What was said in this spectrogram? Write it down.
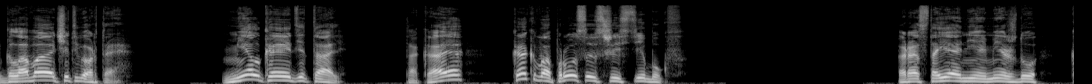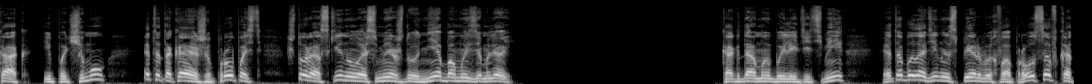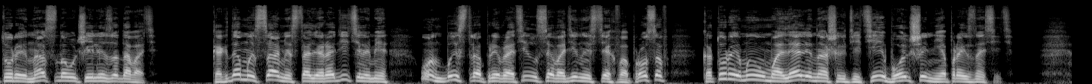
Глава 4. Мелкая деталь. Такая, как вопрос из шести букв. Расстояние между «как» и «почему» — это такая же пропасть, что раскинулась между небом и землей. Когда мы были детьми, это был один из первых вопросов, которые нас научили задавать. Когда мы сами стали родителями, он быстро превратился в один из тех вопросов, которые мы умоляли наших детей больше не произносить.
